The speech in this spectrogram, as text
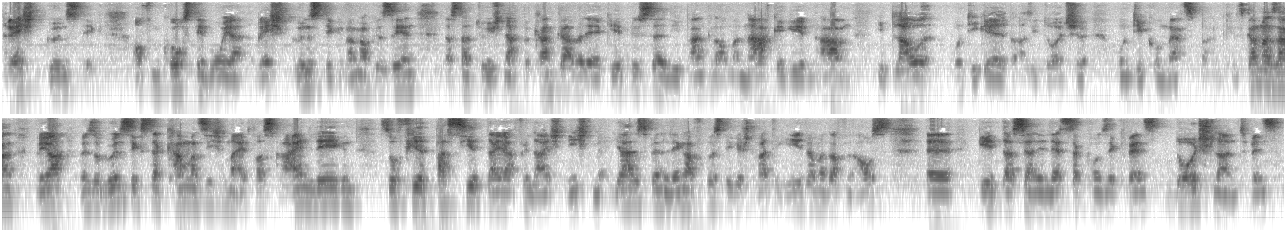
recht günstig. Auf dem Kursniveau ja recht günstig. Wir haben auch gesehen, dass natürlich nach Bekanntgabe der Ergebnisse die Banken auch mal nachgegeben haben. Die blaue und die gelbe, also die Deutsche und die Commerzbank. Jetzt kann man sagen, naja, wenn so günstig ist, dann kann man sich mal etwas reinlegen. So viel passiert da ja vielleicht nicht mehr. Ja, das wäre eine längerfristige Strategie, wenn man davon ausgeht, dass ja in letzter Konsequenz Deutschland, wenn es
